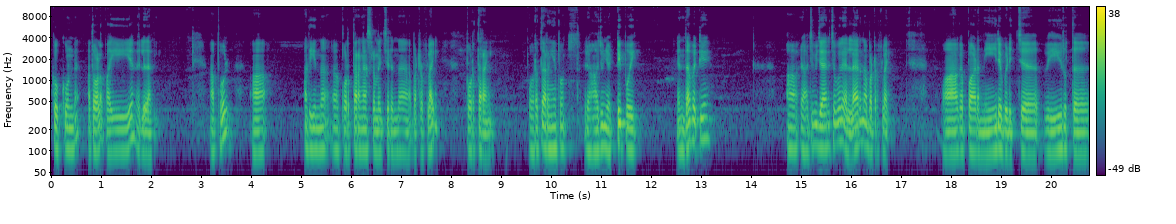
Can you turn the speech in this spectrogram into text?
കൊക്കുണ്ട് അത്തോളം തോള പയ്യെ വലുതാക്കി. അപ്പോൾ ആ അതിൽ നിന്ന് പുറത്തിറങ്ങാൻ ശ്രമിച്ചിരുന്ന ബട്ടർഫ്ലൈ പുറത്തിറങ്ങി. പുറത്തിറങ്ങിയപ്പം രാജു ഞെട്ടിപ്പോയി. എന്താ പറ്റിയേ? ആ രാജു വിചാരിച്ച പോലെ അല്ലായിരുന്നു ആ ബട്ടർഫ്ലൈ ആകപ്പാടെ നീര് പിടിച്ച് വീർത്ത്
